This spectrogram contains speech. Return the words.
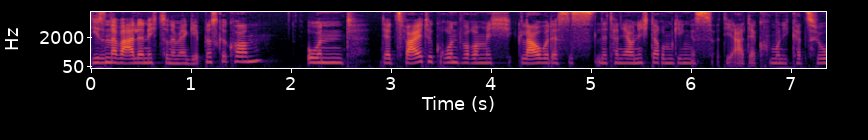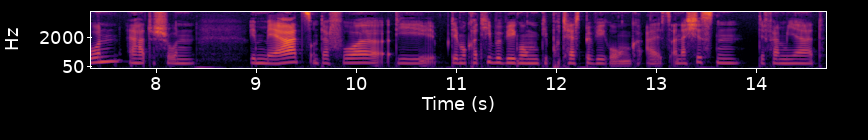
Die sind aber alle nicht zu einem Ergebnis gekommen. Und der zweite Grund, warum ich glaube, dass es Netanyahu nicht darum ging, ist die Art der Kommunikation. Er hatte schon im März und davor die Demokratiebewegung, die Protestbewegung als Anarchisten diffamiert.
